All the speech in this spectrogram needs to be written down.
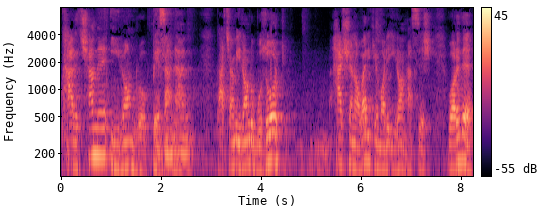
پرچم ایران رو بزنن. پرچم ایران رو بزرگ هر شناوری که مال ایران هستش وارد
